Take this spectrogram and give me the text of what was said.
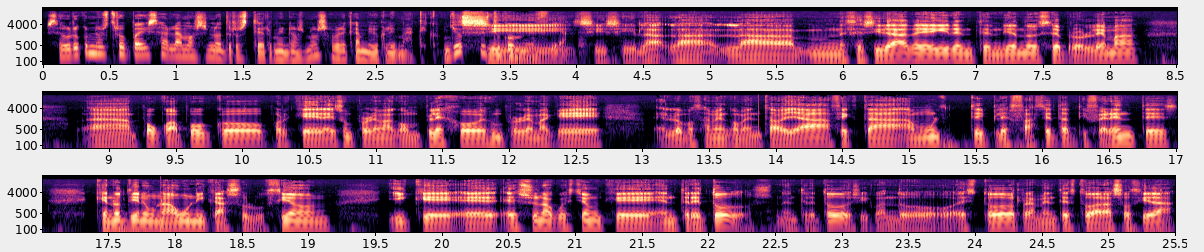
Seguro que en nuestro país hablamos en otros términos, ¿no? Sobre el cambio climático. Yo sí, sí, sí. La, la necesidad de ir entendiendo ese problema Poco a poco, porque es un problema complejo, es un problema que, eh, lo hemos también comentado ya, afecta a múltiples facetas diferentes, que no tiene una única solución y que eh, es una cuestión que entre todos, entre todos, y cuando es todo, realmente es toda la sociedad,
